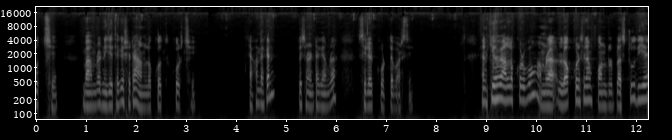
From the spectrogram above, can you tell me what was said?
হচ্ছে বা আমরা নিজে থেকে সেটা আনলক করছি। এখন দেখেন পিছনেরটাকে আমরা সিলেক্ট করতে পারছি। এখন কীভাবে আনলক করব? আমরা লক করেছিলাম কন্ট্রোল প্লাস টু দিয়ে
